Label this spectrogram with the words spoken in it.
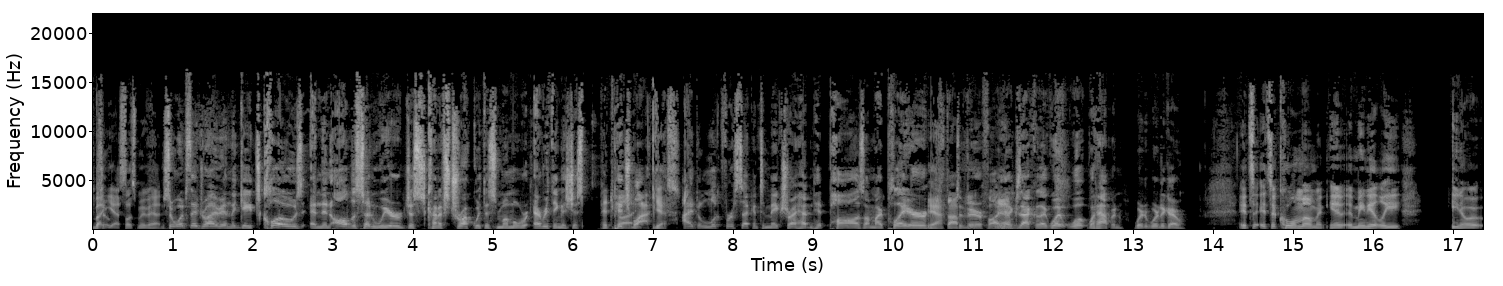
But yes, let's move ahead. So once they drive in, the gates close, and then all of a sudden we're just kind of struck with this moment where everything is just Pitch pitch, black. black. Yes. I had to look for a second to make sure I hadn't hit pause on my player. Yeah. Stopped To it. verify. Yeah. Yeah. exactly. Like what? What? What happened? Where? Where'd it go? It's it's a cool moment. It immediately, you know,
